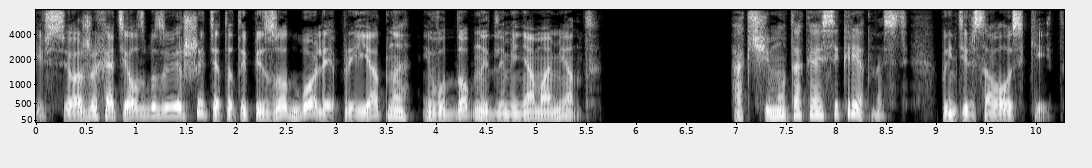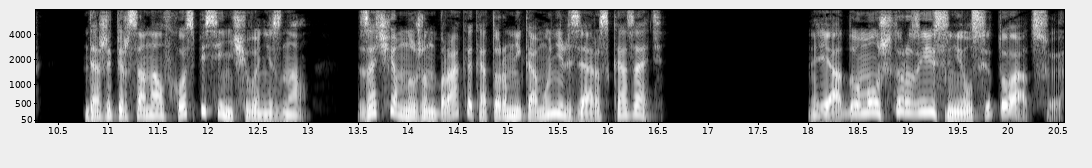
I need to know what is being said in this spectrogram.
И все же хотелось бы завершить этот эпизод более приятно и в удобный для меня момент. «А к чему такая секретность?» — поинтересовалась Кейт. «Даже персонал в хосписе ничего не знал. Зачем нужен брак, о котором никому нельзя рассказать?» «Я думал, что разъяснил ситуацию.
